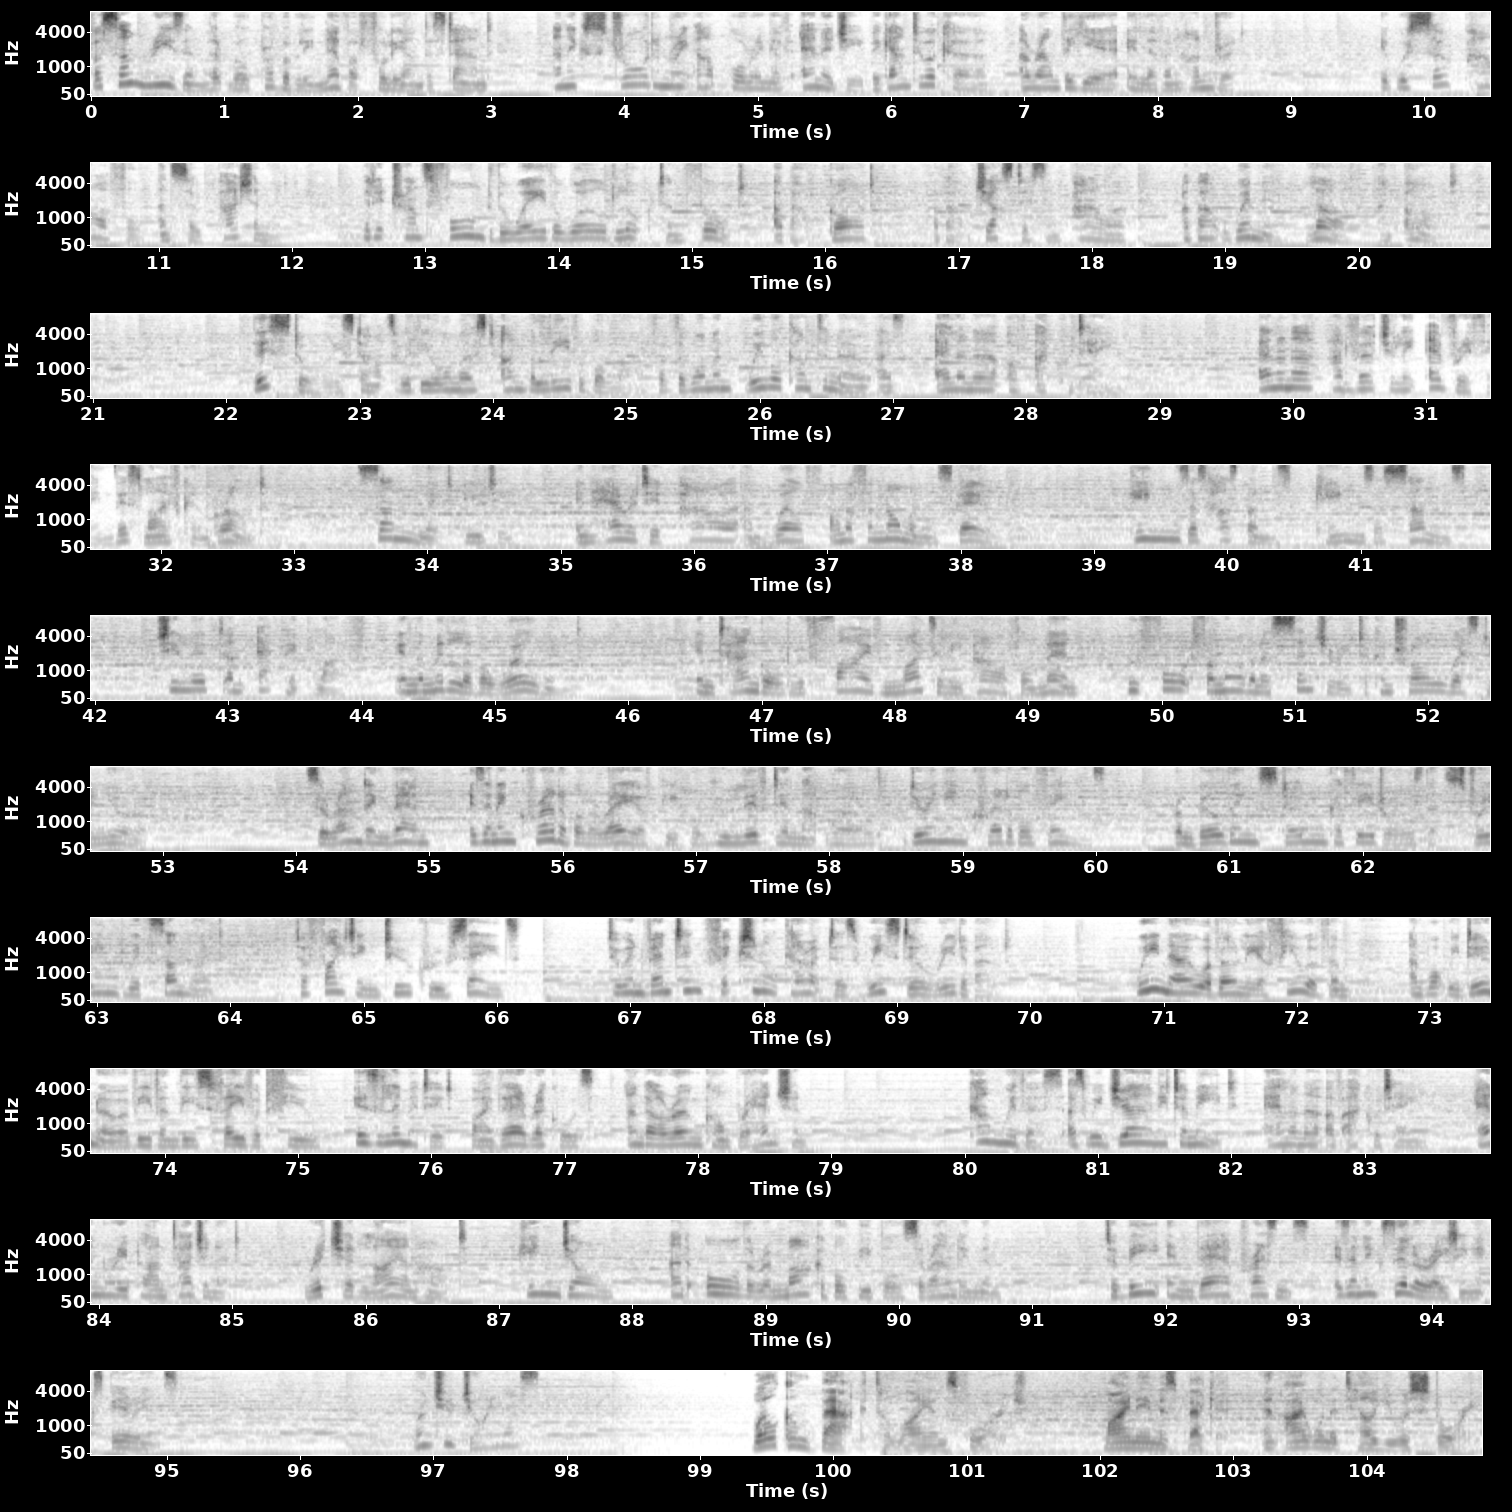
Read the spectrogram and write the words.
For some reason that we'll probably never fully understand, an extraordinary outpouring of energy began to occur around the year 1100. It was so powerful and so passionate that it transformed the way the world looked and thought about God, about justice and power, about women, love, and art. This story starts with the almost unbelievable life of the woman we will come to know as Eleanor of Aquitaine. Eleanor had virtually everything this life can grant sunlit beauty, inherited power and wealth on a phenomenal scale. Kings as husbands, kings as sons. She lived an epic life in the middle of a whirlwind, entangled with five mightily powerful men who fought for more than a century to control Western Europe. Surrounding them is an incredible array of people who lived in that world doing incredible things, from building stone cathedrals that streamed with sunlight, to fighting two crusades, to inventing fictional characters we still read about. We know of only a few of them, and what we do know of even these favoured few is limited by their records and our own comprehension. Come with us as we journey to meet Eleanor of Aquitaine, Henry Plantagenet, Richard Lionheart, King John, and all the remarkable people surrounding them. To be in their presence is an exhilarating experience. Won't you join us? Welcome back to Lion's Forge. My name is Beckett, and I want to tell you a story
